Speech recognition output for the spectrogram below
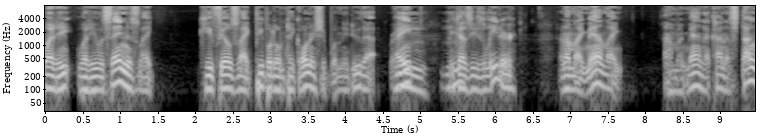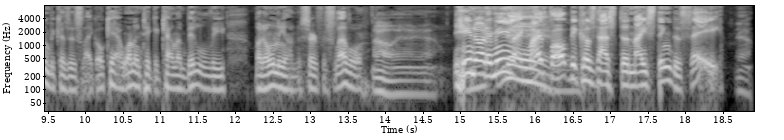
what he what he was saying is like, he feels like people don't take ownership when they do that, right? Mm-hmm. Mm-hmm. Because he's a leader, and I'm like, man, like. I'm like, man, that kind of stung because it's like, okay, I want to take accountability, but only on the surface level. Oh yeah, yeah, You know what I mean? Yeah, like yeah, my yeah, fault because that's the nice thing to say. yeah.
